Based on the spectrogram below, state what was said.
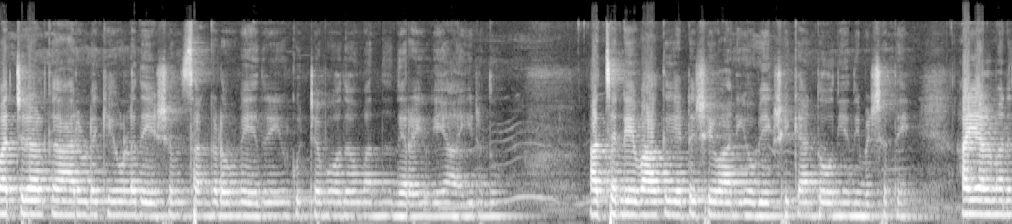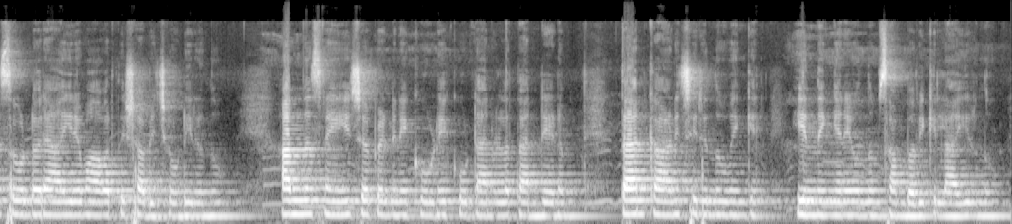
മറ്റൊരാൾക്ക് ആരോടൊക്കെയുള്ള ദേഷ്യവും സങ്കടവും വേദനയും കുറ്റബോധവും വന്ന് നിറയുകയായിരുന്നു. അച്ഛന്റെ വാക്ക് കേട്ട് ശിവാനിയെ ഉപേക്ഷിക്കാൻ തോന്നിയ നിമിഷത്തെ അയാൾ മനസ്സുകൊണ്ട് ഒരായിരം ആവർത്തി ശപിച്ചുകൊണ്ടിരുന്നു. അന്ന് സ്നേഹിച്ച പെണ്ണിനെ കൂടെ കൂട്ടാനുള്ള തന്റെ ഇടം താൻ കാണിച്ചിരുന്നുവെങ്കിൽ ഇന്നിങ്ങനെ ഒന്നും സംഭവിക്കില്ലായിരുന്നു.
